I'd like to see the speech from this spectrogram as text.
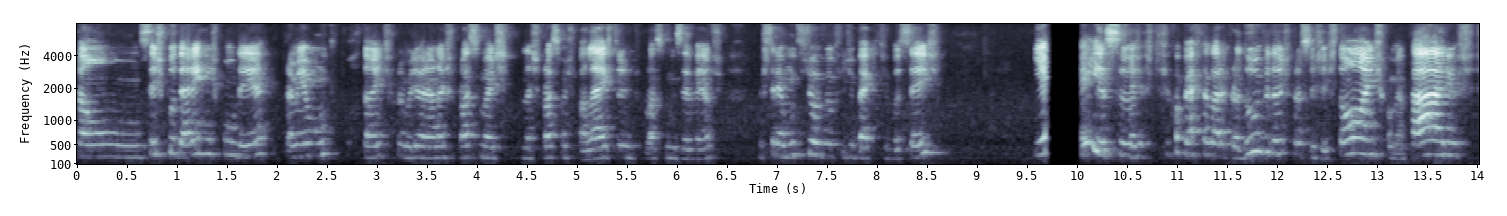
Então, se vocês puderem responder, para mim é muito importante para melhorar nas próximas, nas próximas palestras, nos próximos eventos. Gostaria muito de ouvir o feedback de vocês. É isso. Eu fico aberto agora para dúvidas, para sugestões, comentários.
